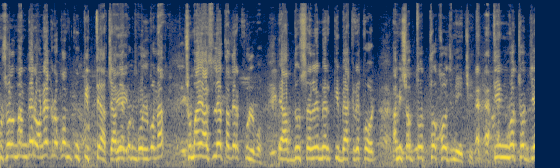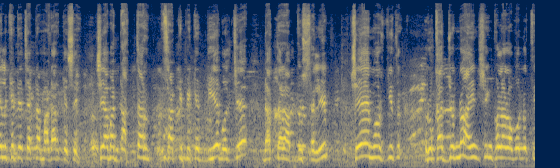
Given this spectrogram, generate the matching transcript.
মুসলমানদের অনেক রকম কুকীর্তি আছে, আমি এখন বলব না। সময় আসলে তাদের খুলবো। এই আব্দুল সালেমের কি ব্যাক রেকর্ড আমি সব তথ্য খোঁজ নিয়েছি। তিন বছর জেল খেটেছে একটা মার্ডার কেসে সে আবার ডাক্তার সার্টিফিকেট দিয়ে বলছে, ডাক্তার আব্দুল সালিম সে মসজিদ রোখার জন্য আইন শৃঙ্খলার অবনতি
